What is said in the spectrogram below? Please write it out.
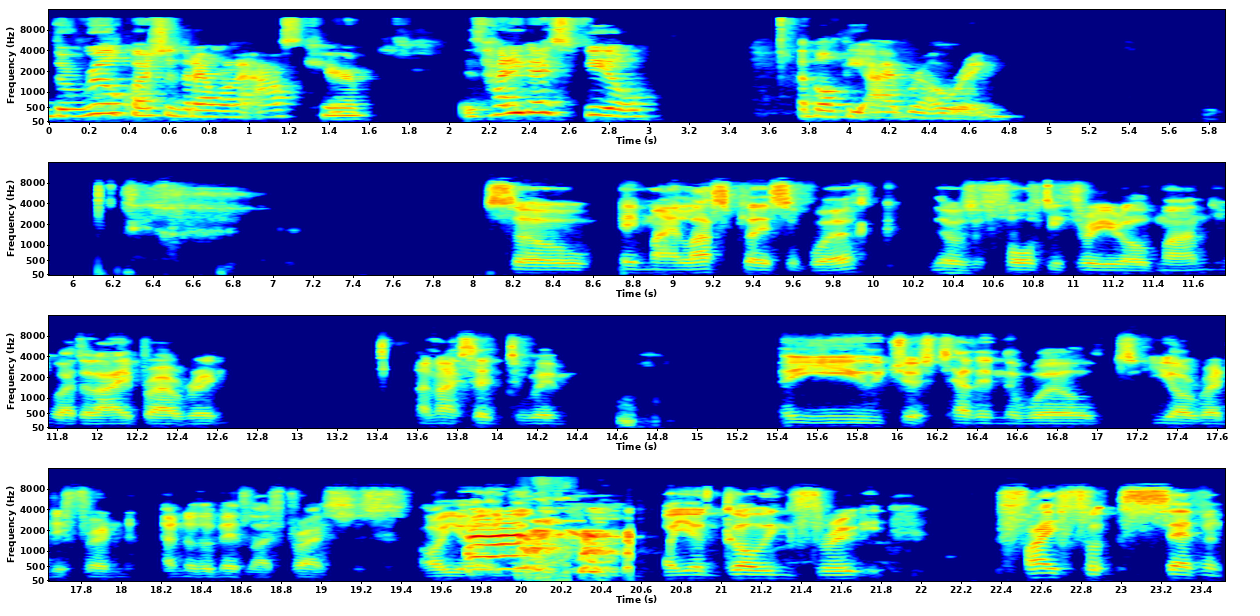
the real question that I want to ask here is how do you guys feel about the eyebrow ring? So in my last place of work there was a 43 year old man who had an eyebrow ring and i said to him are you just telling the world you're ready for an, another midlife crisis or you're, you're going through five foot seven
